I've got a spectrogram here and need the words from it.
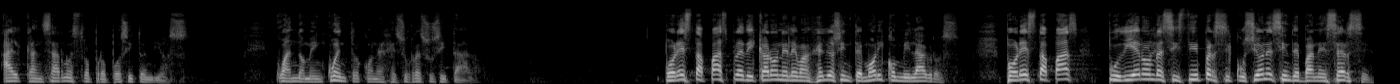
a alcanzar nuestro propósito en Dios. Cuando me encuentro con el Jesús resucitado. Por esta paz predicaron el Evangelio sin temor y con milagros. Por esta paz pudieron resistir persecuciones sin desvanecerse.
